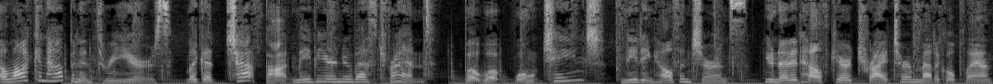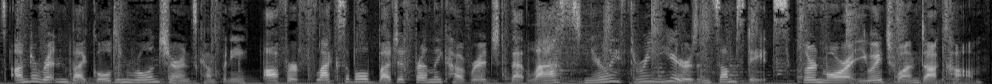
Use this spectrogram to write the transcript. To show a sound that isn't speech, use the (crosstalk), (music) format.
A lot can happen in three years, like a chatbot may be your new best friend. But what won't change? Needing health insurance. United Healthcare Tri Term Medical Plans, underwritten by Golden Rule Insurance Company, offer flexible, budget friendly coverage that lasts nearly three years in some states. Learn more at uh1.com.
